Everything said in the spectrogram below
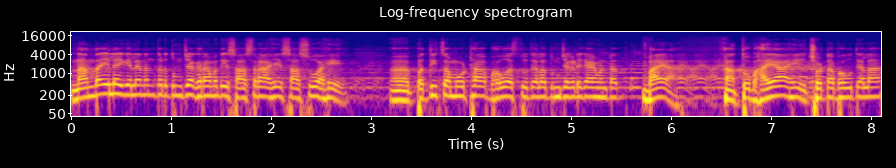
नांदायला गेल्यानंतर तुमच्या घरामध्ये सासरा आहे सासू आहे पतीचा मोठा भाऊ असतो त्याला तुमच्याकडे काय म्हणतात? भाया. हां तो भाया आहे छोटा भाऊ त्याला.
